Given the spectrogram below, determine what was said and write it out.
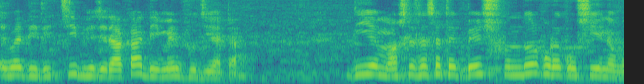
এবার দিয়ে দিচ্ছি ভেজে রাখা ডিমের ভুজিয়াটা। দিয়ে মশলাটার সাথে বেশ সুন্দর করে কষিয়ে নেব।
